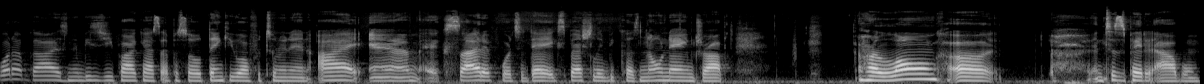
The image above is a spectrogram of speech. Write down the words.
What up, guys? New BCG podcast episode. Thank you all for tuning in. I am excited for today, especially because Noname dropped her long uh, anticipated album,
